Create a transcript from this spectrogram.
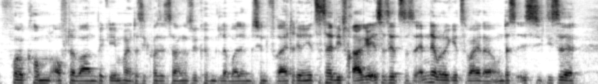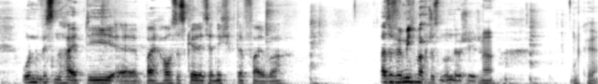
vollkommen auf der wahren Begebenheit, dass sie quasi sagen, sie können mittlerweile ein bisschen frei drehen. Jetzt ist halt die Frage, ist das jetzt das Ende oder geht es weiter? Und das ist diese Unwissenheit, die äh, bei Haus des Geldes ja nicht der Fall war. Also für mich macht das einen Unterschied. Ja. Okay.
